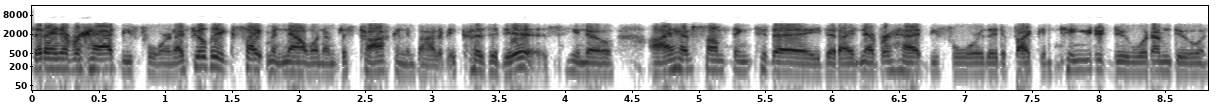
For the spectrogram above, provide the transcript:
that I never had before. And I feel the excitement now when I'm just talking about it because it is. You know, I have something today that I never had before that if I continue to do what I'm doing,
